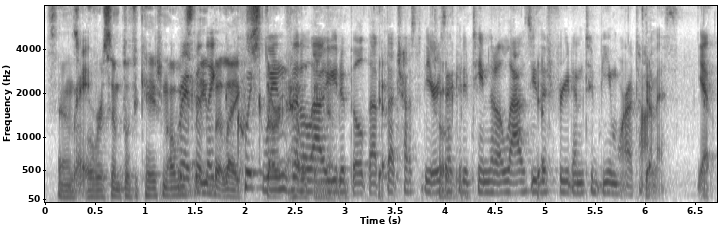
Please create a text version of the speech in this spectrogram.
sounds Right. oversimplification, Right, obviously, but like, quick wins that allow you to build up Yeah, that trust with your totally. executive team that allows you the freedom to be more autonomous. Yep.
